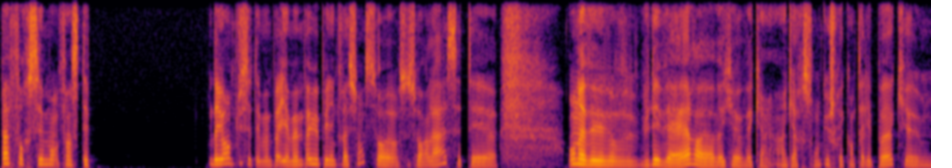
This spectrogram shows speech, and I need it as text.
pas forcément... Enfin, c'était... D'ailleurs, en plus, c'était même pas... il n'y a même pas eu pénétration ce, soir- ce soir-là. C'était... euh, On avait euh, bu des verres euh, avec, avec un, un garçon que je fréquentais à l'époque. euh,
